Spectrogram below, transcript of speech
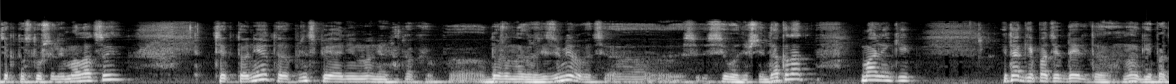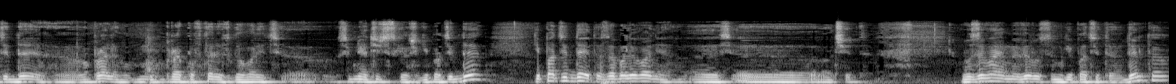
те, кто слушали, молодцы. Те, кто нет, в принципе, я не, ну, не, так, э, должен, наверное, резюмировать сегодняшний доклад маленький. Итак, гепатит дельта, ну, гепатит D, ну, правильно, ну, повторюсь, говорить, семиотический значит, гепатит D. Гепатит D – это заболевание, э, э, значит, вызываемое вирусом гепатита дельта,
